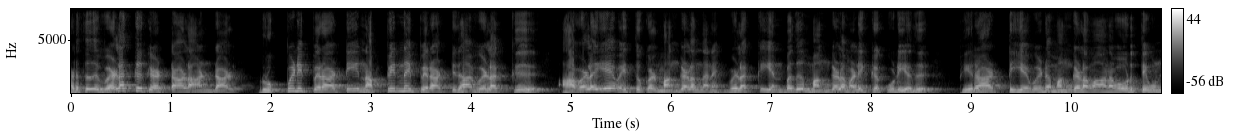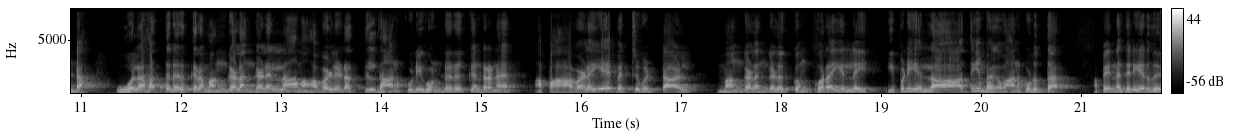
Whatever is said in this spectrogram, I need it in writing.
அடுத்தது விளக்கு கேட்டாள் ஆண்டாள். ருக்மிணி பிராட்டி நப்பின்னை பிராட்டி தான் விளக்கு. அவளையே வைத்துக்கொள் மங்களம் தானே? விளக்கு என்பது மங்களம் அளிக்கக்கூடியது. பிராட்டியை விட மங்களமான ஒருத்தி உண்டா? உலகத்தில் இருக்கிற மங்களங்கள் எல்லாம் அவளிடத்தில் தான் குடிகொண்டு இருக்கின்றன அப்ப அவளையே பெற்றுவிட்டால் மங்களங்களுக்கும் குறையில்லை. இப்படி எல்லாத்தையும் பகவான் கொடுத்தார். அப்ப என்ன தெரியறது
